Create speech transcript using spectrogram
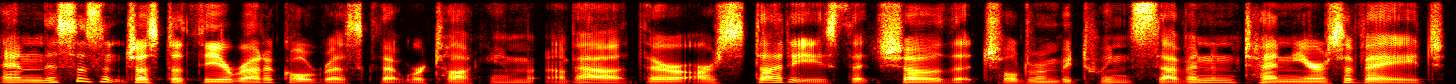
And this isn't just a theoretical risk that we're talking about. There are studies that show that children between 7 and 10 years of age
